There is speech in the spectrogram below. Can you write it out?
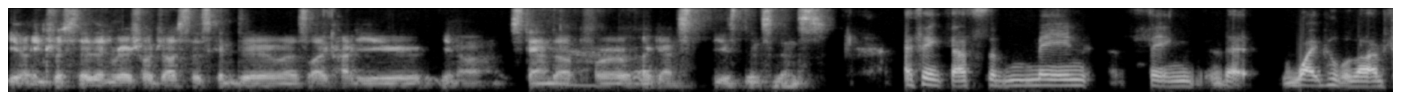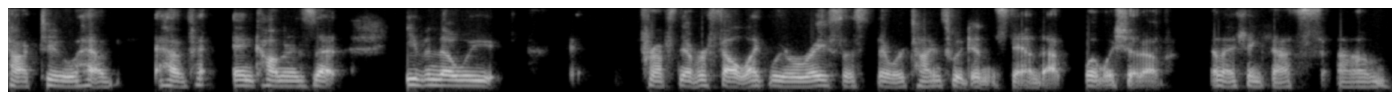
you know interested in racial justice can do is like how do you you know stand up for against these incidents. I think that's the main thing that white people that I've talked to have have in common is that even though we perhaps never felt like we were racist, there were times we didn't stand up when we should have. And I think that's um,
